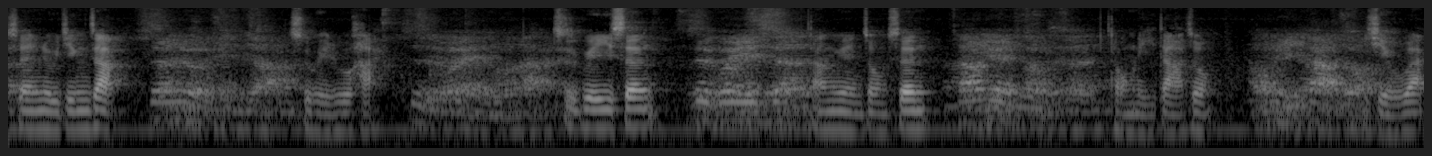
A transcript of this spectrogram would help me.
深入经藏，智慧如海；智归一生，当愿众生。同理大众，一切无碍。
